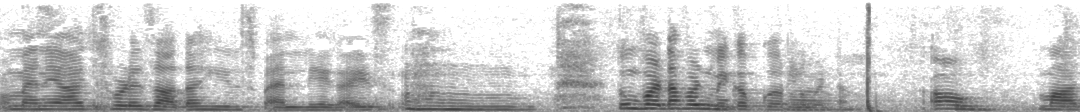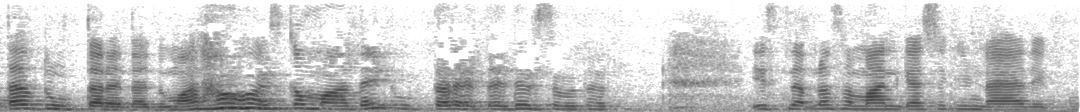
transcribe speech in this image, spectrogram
और मैंने आज थोड़े ज़्यादा हील्स पहन लिए गाइस तुम फटाफट मेकअप कर लो बेटा। आओ माथा टूटता रहता है तुम्हारा। इसका माता ही टूटता रहता है इधर से उधर। इसने अपना सामान कैसे खिंडाया देखो।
